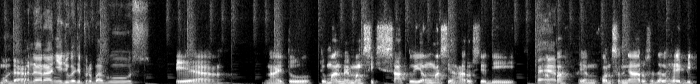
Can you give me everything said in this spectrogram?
mudah. bandaranya juga diperbagus Iya. Nah itu, cuman memang satu yang masih harus jadi PR apa? Yang concernnya harus adalah habit.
